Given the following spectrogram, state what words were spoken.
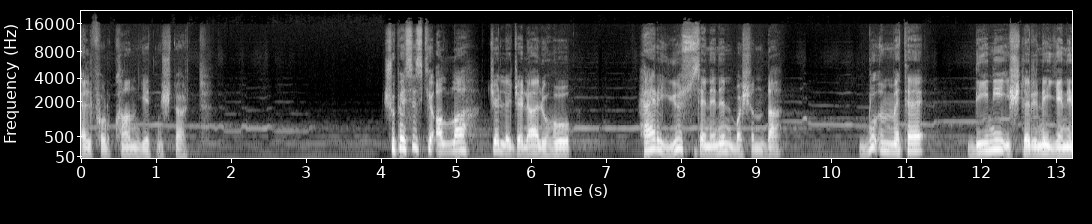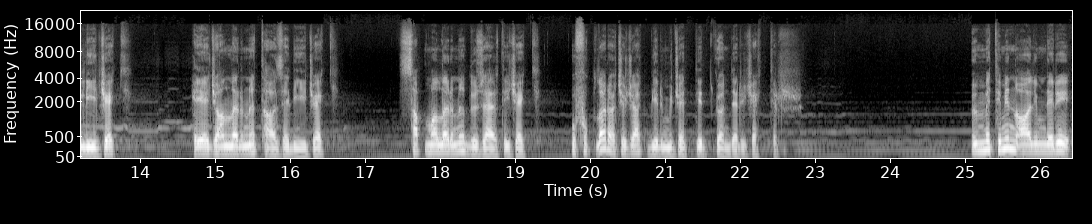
El Furkan 74 Şüphesiz ki Allah Celle Celaluhu her yüz senenin başında bu ümmete dini işlerini yenileyecek, heyecanlarını tazeleyecek, sapmalarını düzeltecek, ufuklar açacak bir müceddit gönderecektir. Ümmetimin alimleri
